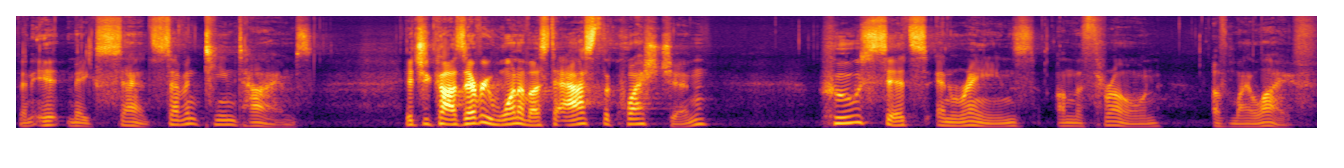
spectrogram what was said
then it makes sense. 17 times. It should cause every one of us to ask the question who sits and reigns on the throne of my life?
